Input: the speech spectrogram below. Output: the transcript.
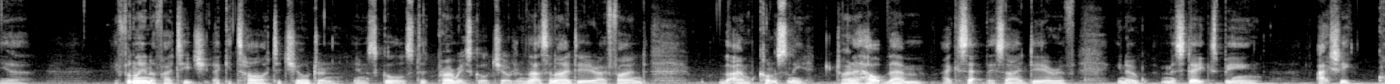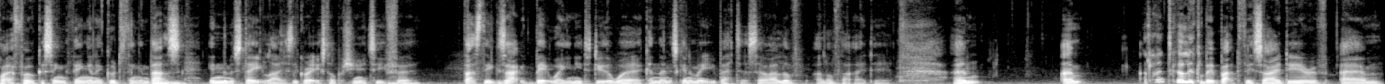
yeah. Funnily enough, I teach a guitar to children in schools, to primary school children. That's an idea I find that I'm constantly trying to help them accept this idea of, you know, mistakes being actually quite a focusing thing and a good thing. And that's in the mistake lies the greatest opportunity for. That's the exact bit where you need to do the work, and then it's going to make you better. So I love, I love that idea. Um, I'm, I'd like to go a little bit back to this idea of um,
